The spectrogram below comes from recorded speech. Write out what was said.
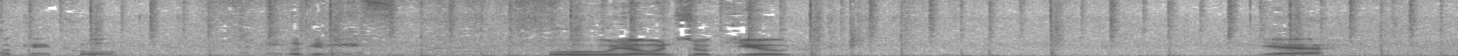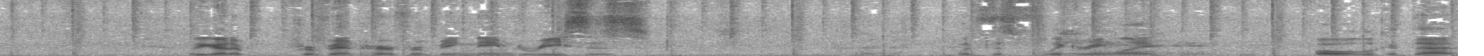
Oh, okay, cool. Look at Look at- this one. Oh, that one's so cute. Yeah. We gotta prevent her from being named Reese's. What's this flickering light? Oh, look at that.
